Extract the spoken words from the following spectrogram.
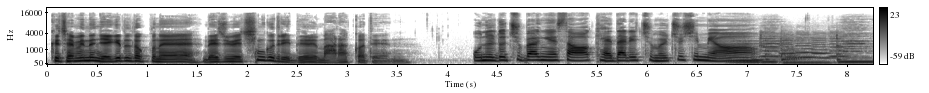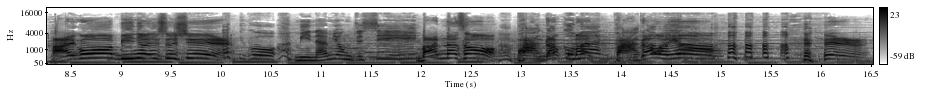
그 재밌는 얘기들 덕분에 내 주위에 친구들이 늘 많았거든. 오늘도 주방에서 개다리 춤을 추시며 아이고 미녀 일순 씨 아이고 미남 영주 씨 만나서 반갑구만 반가워요.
